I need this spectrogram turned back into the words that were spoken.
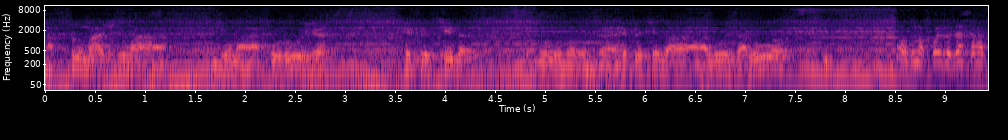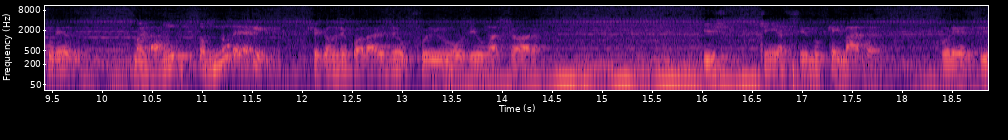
a plumagem de uma, de uma coruja refletida no, no, é, refletindo a luz da lua, alguma coisa dessa natureza. Mas tá? nunca, nunca chegamos em Colares eu fui ouvir uma senhora que tinha sido queimada por esse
